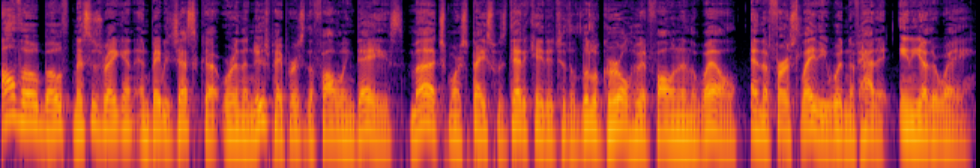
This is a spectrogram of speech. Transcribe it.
Although both Mrs. Reagan and baby Jessica were in the newspapers the following days, much more space was dedicated to the little girl who had fallen in the well, and the First Lady wouldn't have had it any other way.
